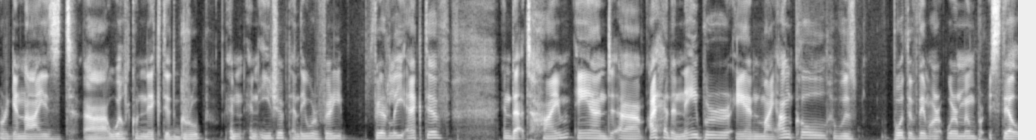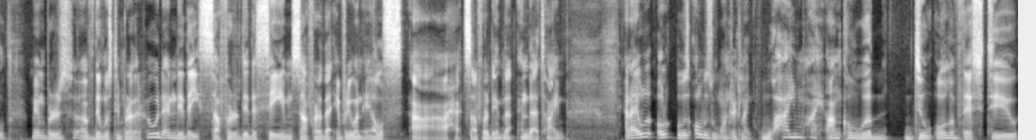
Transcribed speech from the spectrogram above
organized, uh, well connected group in, in Egypt, and they were very fairly active in that time. And uh, I had a neighbor and my uncle who was both of them are were member, still members of the Muslim Brotherhood, and they suffered the same suffer that everyone else uh, had suffered in that in that time. And I was always wondering, like, why my uncle would do all of this to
